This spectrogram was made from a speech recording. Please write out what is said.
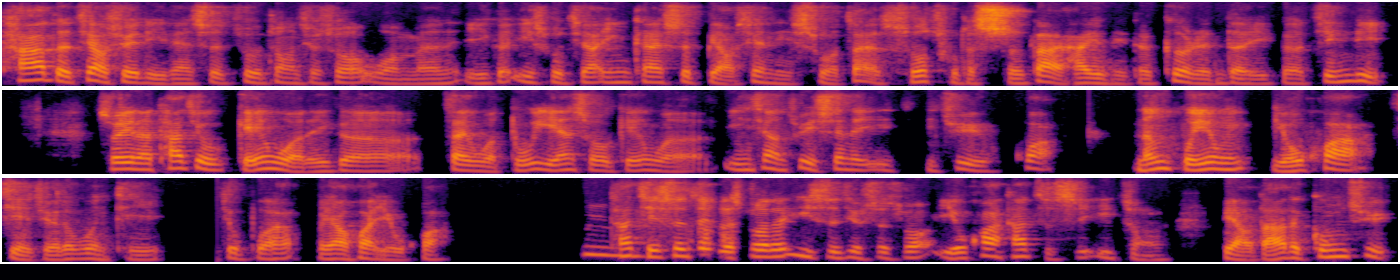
他的教学理念是注重，就是说我们一个艺术家应该是表现你所在所处的时代，还有你的个人的一个经历。所以呢，他就给我的一个，在我读研时候给我印象最深的一一句话：能不用油画解决的问题，就不要不要画油画。嗯他其实这个说的意思就是说，油画它只是一种表达的工具，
